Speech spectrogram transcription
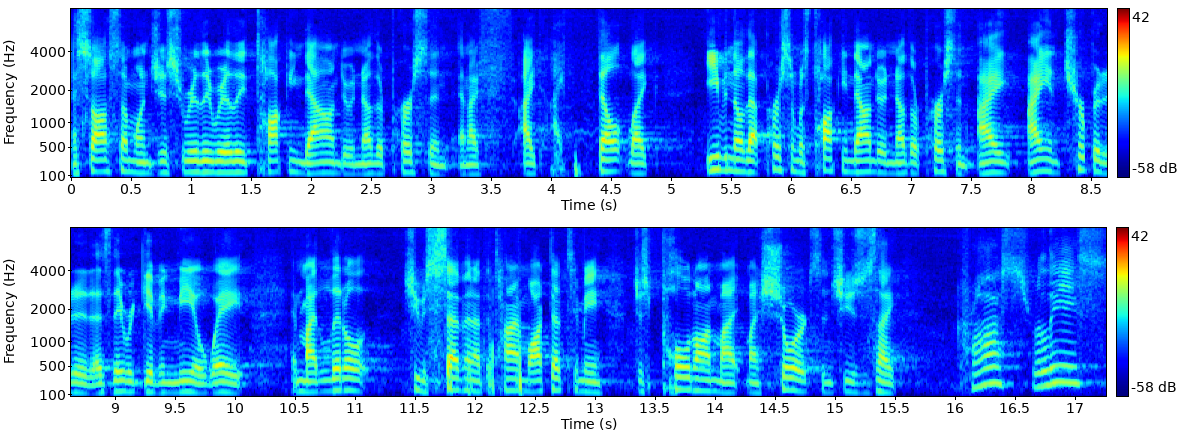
I saw someone just really, really talking down to another person, and I, I, I felt like even though that person was talking down to another person, I, I interpreted it as they were giving me a weight. And my little, she was seven at the time, walked up to me, just pulled on my, my shorts, and she's just like, cross, release,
